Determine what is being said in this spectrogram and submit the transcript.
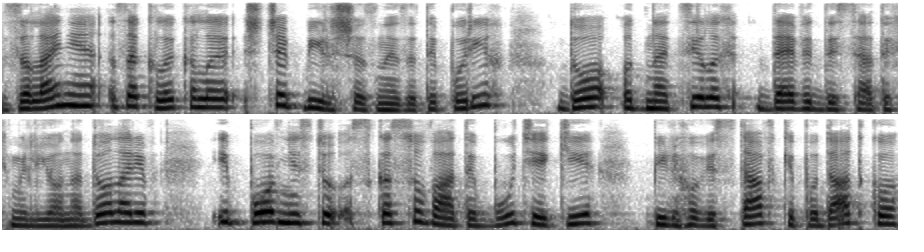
Зелені закликали ще більше знизити поріг до 1,9 мільйона доларів і повністю скасувати будь-які пільгові ставки податку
